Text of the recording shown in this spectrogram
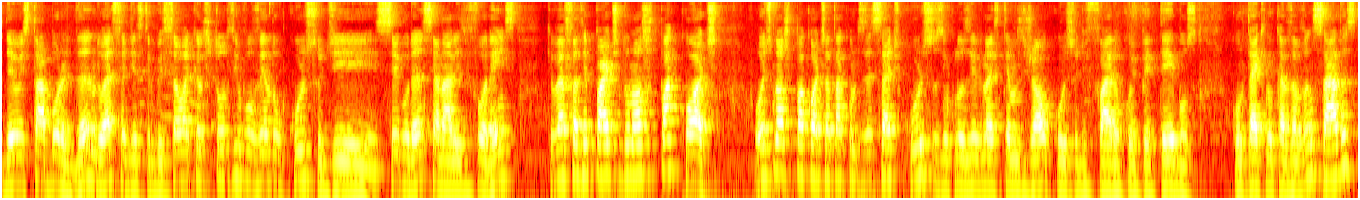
de eu estar abordando essa distribuição é que eu estou desenvolvendo um curso de segurança e análise forense que vai fazer parte do nosso pacote. Hoje nosso pacote já está com 17 cursos, inclusive nós temos já o curso de Firewall com IP Tables com técnicas avançadas.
